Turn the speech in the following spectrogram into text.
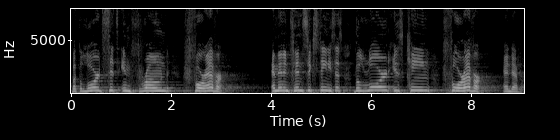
But the Lord sits enthroned forever. And then in 10, 16, he says, The Lord is king forever and ever.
